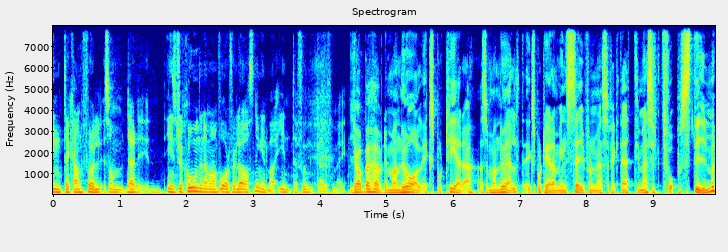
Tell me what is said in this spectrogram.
inte kan följa, som där instruktionerna man får för lösningen bara inte funkar för mig. Jag behövde manual exportera, alltså manuellt exportera min save från Mass Effect 1 till Mass Effect 2 på Steam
